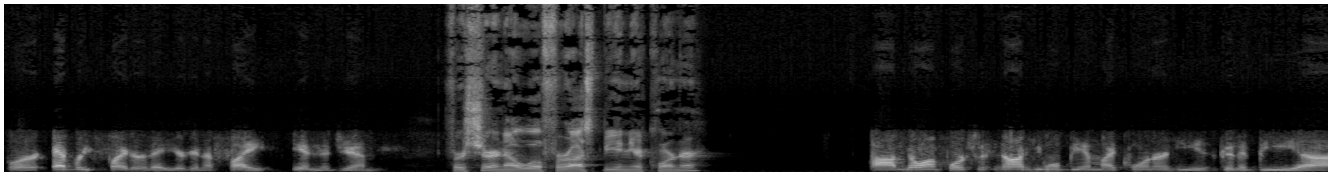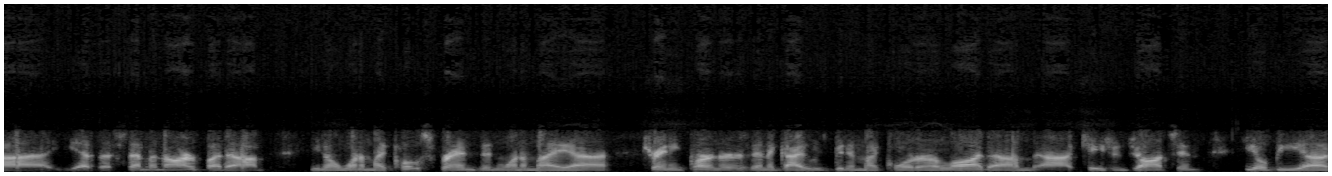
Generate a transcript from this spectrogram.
for every fighter that you're going to fight in the gym. For sure. Now, will Firas be in your corner? Um, no, unfortunately not. He won't be in my corner. He's going to be. Uh, he has a seminar, but um, you know, one of my close friends and one of my uh, training partners and a guy who's been in my corner a lot, um, uh, Cajun Johnson. He'll be uh,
